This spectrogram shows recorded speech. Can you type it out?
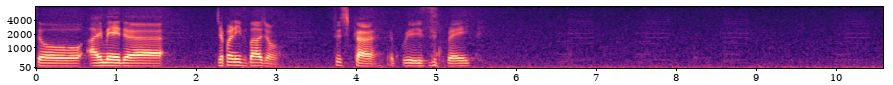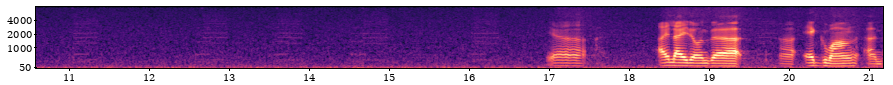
So I made a Japanese version. Sushi car, please play. Yeah, I lied on the uh, egg one and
